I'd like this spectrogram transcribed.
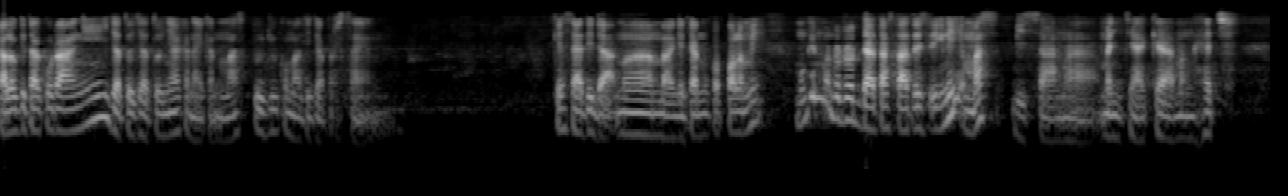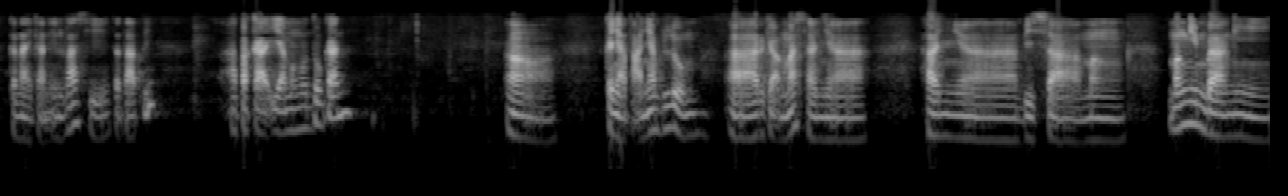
Kalau kita kurangi jatuh-jatuhnya kenaikan emas 7,3 persen. Oke, saya tidak membangkitkan polemik. Mungkin menurut data statistik ini emas bisa menjaga, menghedge kenaikan inflasi. Tetapi apakah ia menguntungkan? Uh, kenyataannya belum. Uh, harga emas hanya hanya bisa meng, mengimbangi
